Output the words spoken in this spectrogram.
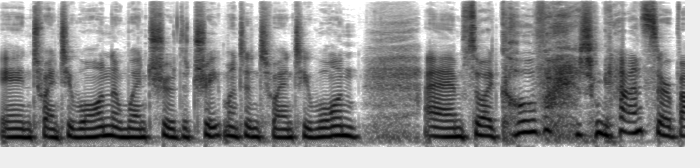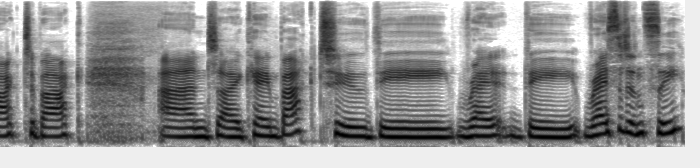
in 21 and went through the treatment in 21. Um, so I had COVID and cancer back to back, and I came back to the re- the residency,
